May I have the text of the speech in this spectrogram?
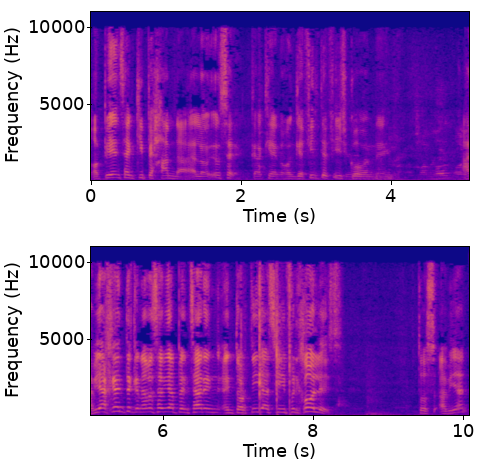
O piensa en Kipe Hamda, no sé, o en Gefilte Fish con... Eh, Había gente que nada más sabía pensar en, en tortillas y frijoles. Entonces, habían.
